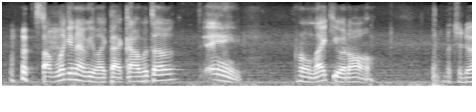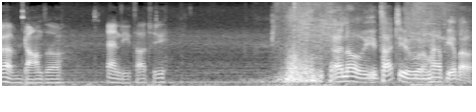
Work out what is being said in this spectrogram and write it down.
Stop looking at me like that, Kabuto. Dang. I don't like you at all. But you do have Danzo and Itachi. I know, Itachi is what I'm happy about.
